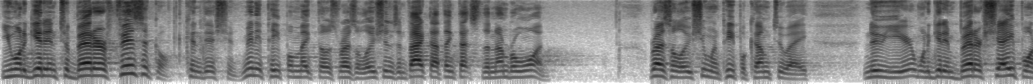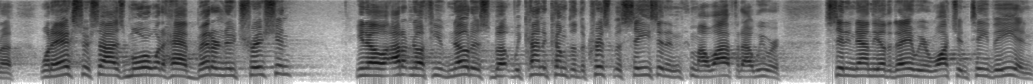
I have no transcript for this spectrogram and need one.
you want to get into better physical condition. Many people make those resolutions. In fact, I think that's the number one resolution when people come to a new year, want to get in better shape, want to, want to exercise more, want to have better nutrition. You know, I don't know if you've noticed, but we kind of come to the Christmas season, and my wife and I, we were sitting down the other day, we were watching TV, and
